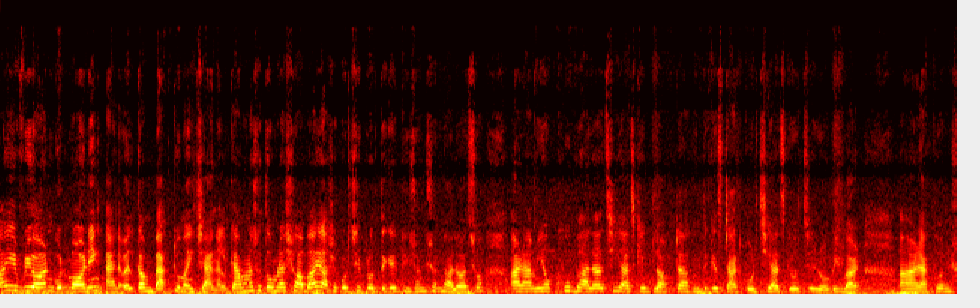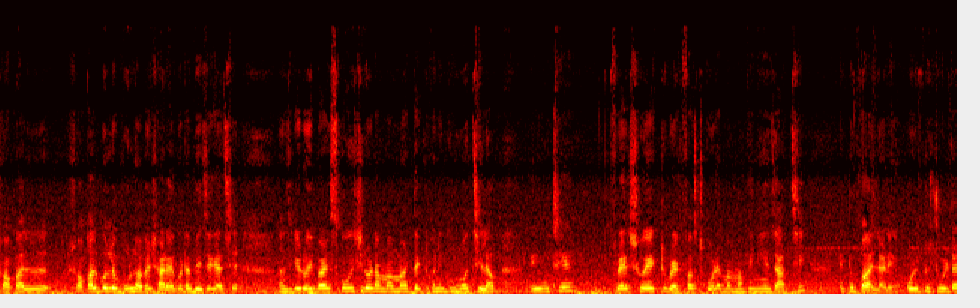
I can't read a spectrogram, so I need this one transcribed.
Hi everyone good morning and welcome back to my channel কেমন আছো তোমরা সবাই? আশা করছি প্রত্যেকে ভীষণ ভীষণ ভালো আছো। আর আমিও খুব ভালো আছি। আজকে ব্লগটা এখন থেকে স্টার্ট করছি। আজকে হচ্ছে রবিবার। আর এখন সকাল সকাল বললে ভুল হবে, সাড়ে এগারোটা বেজে গেছে। আজকে রবিবার স্কুল ছিল না, মাম্মার তো একটুখানি ঘুমোচ্ছিলাম। এই উঠে ফ্রেশ হয়ে একটু ব্রেকফাস্ট করে মাম্মাকে নিয়ে যাচ্ছি। একটু পার্লারে ওর একটু চুলটা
